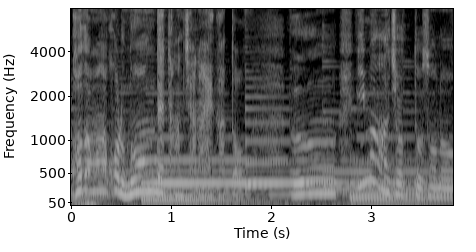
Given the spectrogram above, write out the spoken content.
子供の頃飲んでたんじゃないかと。うん今はちょっとその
